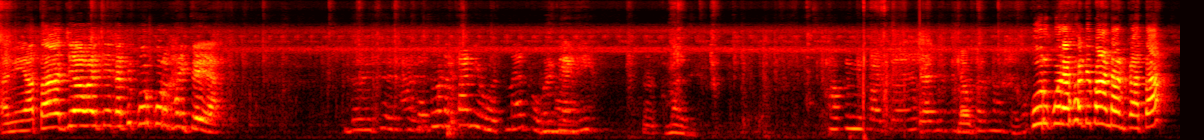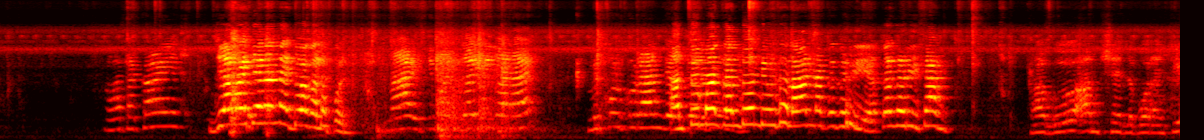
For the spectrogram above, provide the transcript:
आणि आता जेवायचे का? ते कुरकुर खायचं या. आता थोडं पाणी होत नाही पूर्ण. हाकून काढतो. कुरकुऱ्यासाठी भांडण का आता? आता काय? जेवाय देणार नाही दोघाला पण. नाही मी कुरकुर आणले आणि तू माझा दोन दिवस झाला अण्णा का घरी या का घरी सांग अगं आमच्या पोरांची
